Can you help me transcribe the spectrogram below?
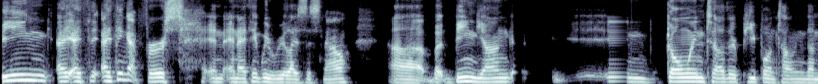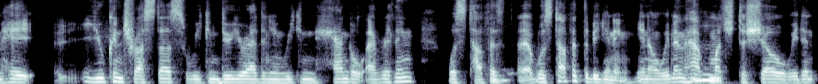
being I I, th- I think at first, and and I think we realize this now, uh, but being young, and going to other people and telling them, hey, you can trust us we can do your editing we can handle everything was tough as mm-hmm. was tough at the beginning you know we didn't have mm-hmm. much to show we didn't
